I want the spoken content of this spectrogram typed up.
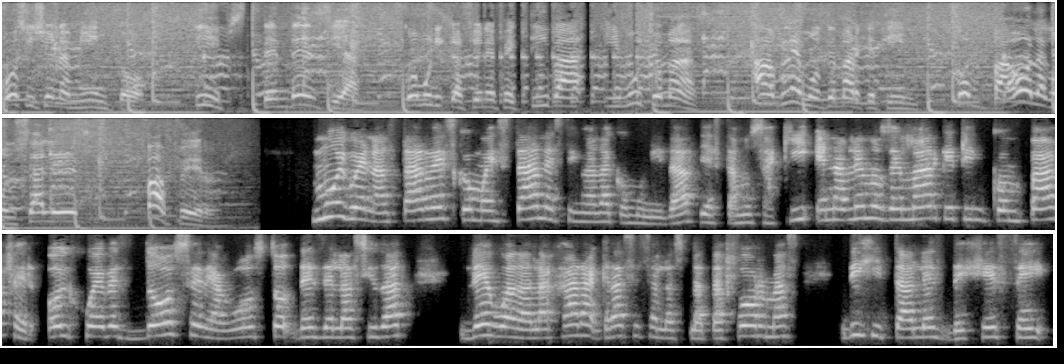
posicionamiento, tips, tendencias, comunicación efectiva y mucho más. Hablemos de marketing con Paola González Puffer. Muy buenas tardes, ¿cómo están, estimada comunidad? Ya estamos aquí en Hablemos de Marketing con Puffer, hoy jueves 12 de agosto desde la ciudad de Guadalajara, gracias a las plataformas digitales de G6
